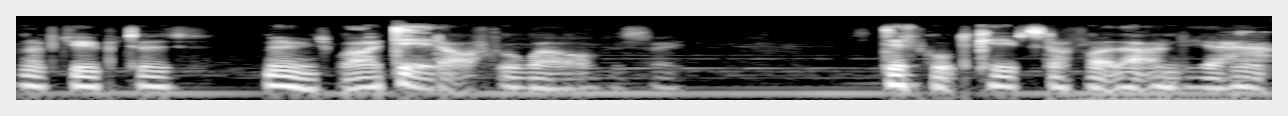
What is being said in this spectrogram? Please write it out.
one of Jupiter's moons. Well, I did after a while, obviously. It's difficult to keep stuff like that under your hat.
